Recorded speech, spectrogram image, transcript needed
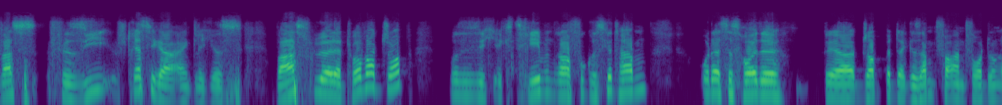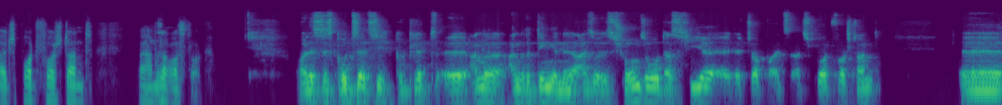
was für Sie stressiger eigentlich ist. War es früher der Torwartjob, wo Sie sich extrem darauf fokussiert haben? Oder ist es heute der Job mit der Gesamtverantwortung als Sportvorstand bei Hansa Rostock? Weil es ist grundsätzlich komplett äh, andere, andere Dinge. Ne? Also ist schon so, dass hier äh, der Job als, als Sportvorstand, äh,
